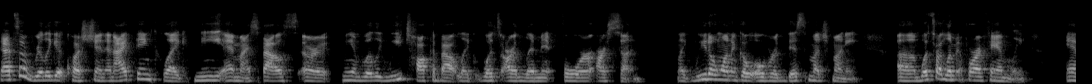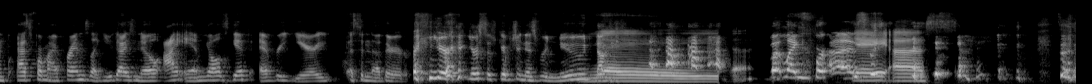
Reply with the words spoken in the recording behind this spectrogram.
That's a really good question. And I think like me and my spouse or me and Willie, we talk about like what's our limit for our son. Like, we don't want to go over this much money. Um, what's our limit for our family? And as for my friends, like you guys know, I am y'all's gift every year. It's another your your subscription is renewed. but like for us, yay us. so, and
